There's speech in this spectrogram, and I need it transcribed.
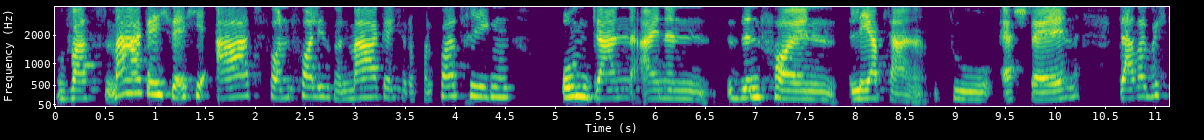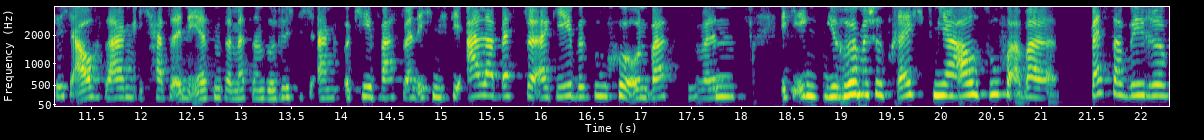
was mag ich, welche Art von Vorlesungen mag ich oder von Vorträgen um dann einen sinnvollen Lehrplan zu erstellen. Dabei möchte ich auch sagen, ich hatte in den ersten Semestern so richtig Angst, okay, was, wenn ich nicht die allerbeste AG besuche und was, wenn ich irgendwie römisches Recht mir aussuche, aber besser wäre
